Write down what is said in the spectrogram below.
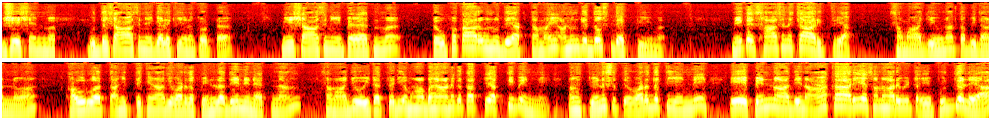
විශේෂයෙන්ම බුද්ධ ශාසනය ගැන කියනකොට මේ ශාසනයේ පැවැත්මට උපකාර වුණු දෙයක් තමයි අනුන්ගේ දොස් දැක්වීම. මේක ශාසන චාරිත්‍රයක්. සමාජයේ වුණත් අපි දන්නවා කවුරුවත් අනිත් එක්කෙනාගේ වරද පෙන්ලා දෙන්නේ නැත්නම් සමාජයේ ඊටත් වැඩිය මහා භයානක තත්ත්වයක් තිබෙන්නේ. නමුත් වෙනස වරද තියෙන්නේ ඒ පෙන්වා දෙන ආකාරය සමහර විට ඒ පුද්ගලයා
